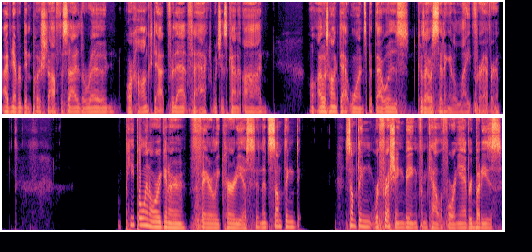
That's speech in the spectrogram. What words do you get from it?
I've never been pushed off the side of the road or honked at for that fact, which is kind of odd. Well, I was honked at once, but that was because I was sitting at a light forever. People in Oregon are fairly courteous, and it's something something refreshing being from California. Everybody's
